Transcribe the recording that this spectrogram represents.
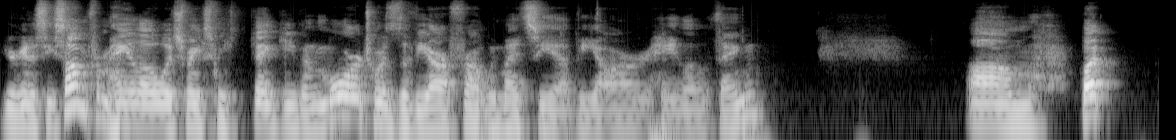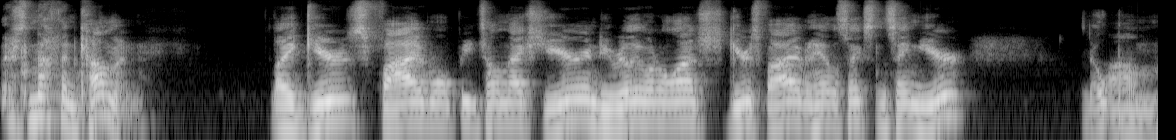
You're going to see some from Halo, which makes me think even more towards the VR front. We might see a VR Halo thing. Um, but there's nothing coming. Like Gears 5 won't be till next year. And do you really want to launch Gears 5 and Halo 6 in the same year? Nope. Um,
